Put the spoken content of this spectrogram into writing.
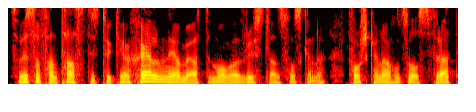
som är så fantastiskt tycker jag själv när jag möter många av Rysslandsforskarna forskarna hos oss för att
